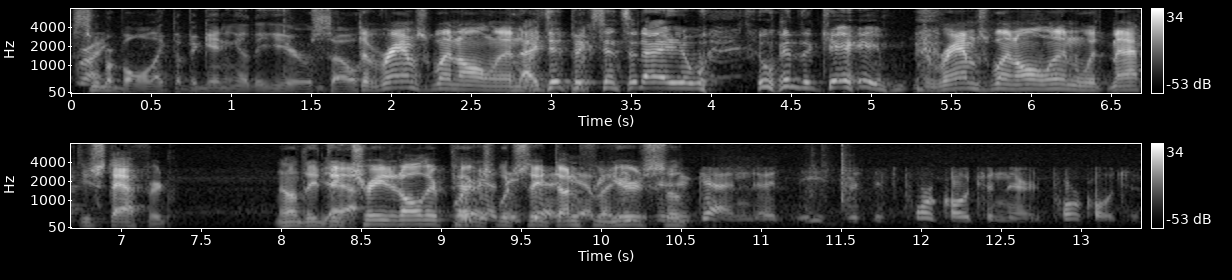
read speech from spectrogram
Super Bowl like the beginning of the year. So The Rams went all in. and I did pick Cincinnati to win, to win the game. The Rams went all in with Matthew Stafford. No, they, Yeah. they traded all their picks, Yeah, which they they've did, done yeah, for years. he's- So again, it, he's, it's poor coaching there. Poor coaching.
